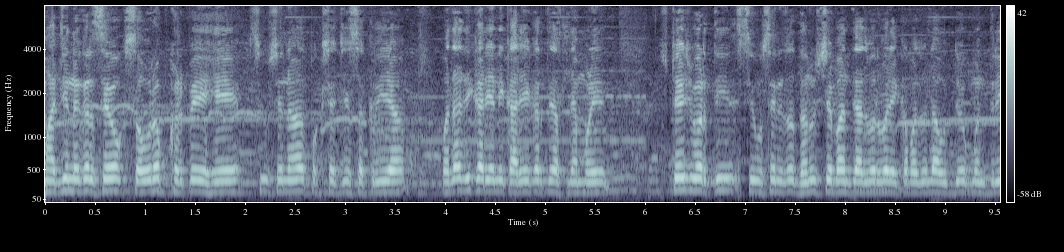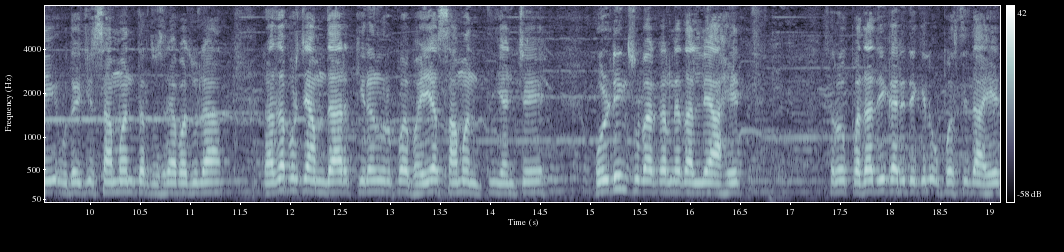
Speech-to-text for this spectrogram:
माजी नगरसेवक सौरभ खडपे हे शिवसेना पक्षाचे सक्रिय पदाधिकारी आणि कार्यकर्ते असल्यामुळे स्टेजवरती शिवसेनेचं धनुष्यबाण त्याचबरोबर एका बाजूला उद्योगमंत्री उदयजी सामंत तर दुसऱ्या बाजूला राजापूरचे आमदार किरण उर्फ भैया सामंत यांचे होल्डिंग्स उभा करण्यात आले आहेत. सर्व पदाधिकारी देखील उपस्थित आहेत.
